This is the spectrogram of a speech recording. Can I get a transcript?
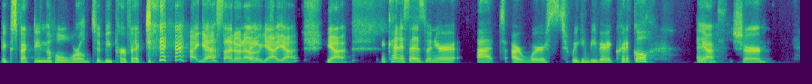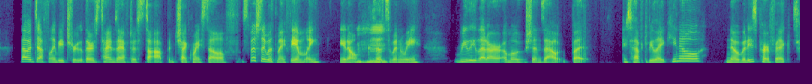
expecting the whole world to be perfect. I guess. Yeah, I don't know. Right? Yeah. Yeah. Yeah. It kind of says when you're at our worst, we can be very critical. yeah. Sure that would definitely be true. There's times I have to stop and check myself, especially with my family, you know, because mm-hmm. that's when we really let our emotions out. But I just have to be like, you know, nobody's perfect.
